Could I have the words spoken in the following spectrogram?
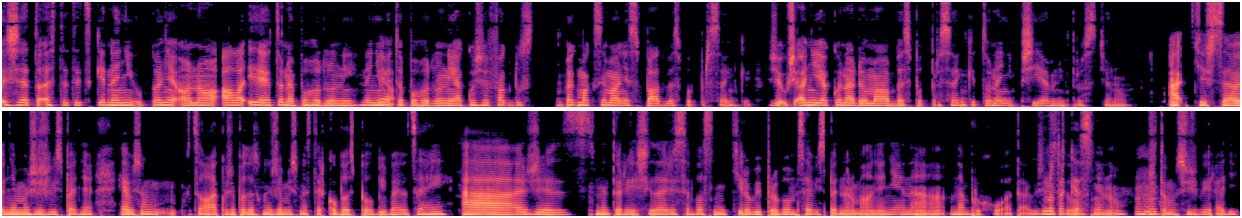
Že to esteticky není úplně ono, ale i je to nepohodlný. Není jo. mi to pohodlný, jakože fakt jdu pak maximálně spát bez podprsenky. Že už ani jako na doma bez podprsenky to není příjemný prostě, no. A tiež sa nemôžeš vyspať. Ne? Ja by som chcela akože podotknúť, že my sme s Terkou boli spolubývajúce, hej. A že sme to riešili, že sa vlastne ti robí problém sa vyspať normálne, nie na, na bruchu a tak. Že no tak vlastne, jasne. No, uh-huh. Že to musíš vyradiť,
